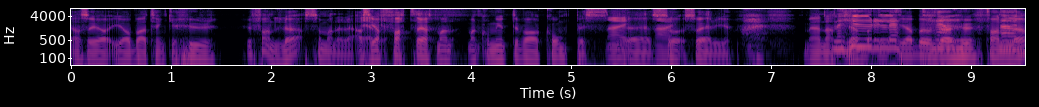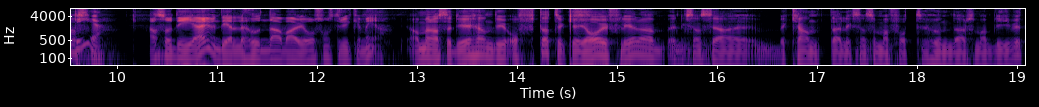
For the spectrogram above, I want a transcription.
alltså jag, jag bara tänker hur, hur fan löser man det där? Alltså Jag jag, fattar ju att man, man kommer ju inte vara kompis. Nej, eh, nej. Så, så är det ju. Men, att Men hur jag, lätt jag bara undrar hur fan är löser det? Alltså det är ju en del hundar varje år som stryker med. Ja men alltså det händer ju ofta tycker jag. Jag har ju flera liksom, så här, bekanta liksom, som har fått hundar som har blivit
